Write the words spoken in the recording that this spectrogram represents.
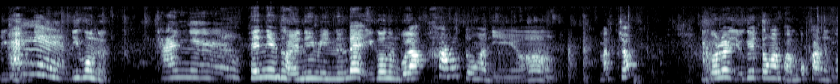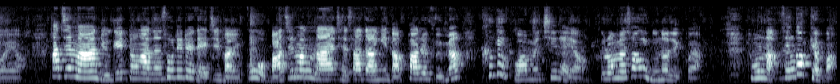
이거 뭐? 사님. 이거는 사님. 해님, 달님이 있는데 이거는 뭐야? 하루 동안이에요. 맞죠? 이거를 6일 동안 반복하는 거예요. 하지만 6일 동안은 소리를 내지 말고 마지막 날 제사장이 나팔을 불면 크게 고함을 치래요. 그러면 성이 무너질 거야. 도훈아 생각해봐.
